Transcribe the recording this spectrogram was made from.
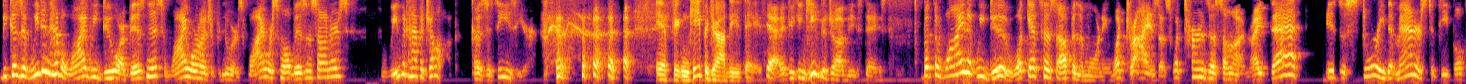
because if we didn't have a why we do our business, why we're entrepreneurs, why we're small business owners, we would have a job because it's easier. if you can keep a job these days. Yeah, if you can keep a job these days but the why that we do, what gets us up in the morning, what drives us, what turns us on, right? That is a story that matters to people,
